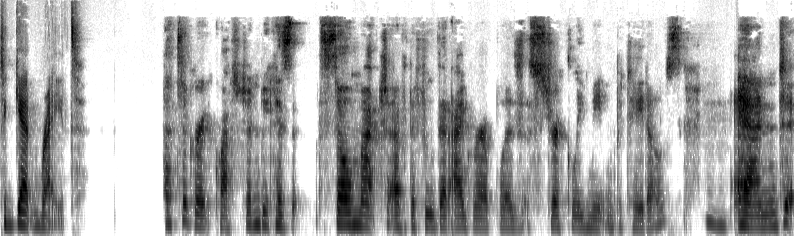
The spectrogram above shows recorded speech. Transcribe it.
to get right? That's a great question because so much of the food that I grew up was strictly meat and potatoes mm. and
